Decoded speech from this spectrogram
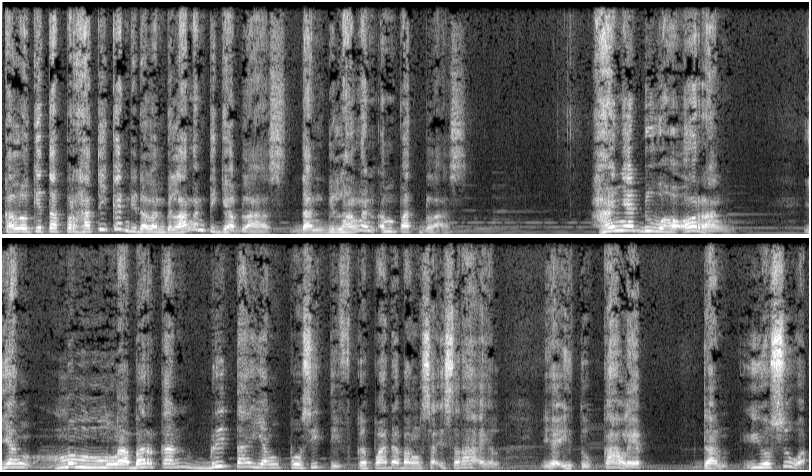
kalau kita perhatikan di dalam bilangan 13 dan bilangan 14 hanya dua orang yang mengabarkan berita yang positif kepada bangsa Israel yaitu Kaleb dan Yosua.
